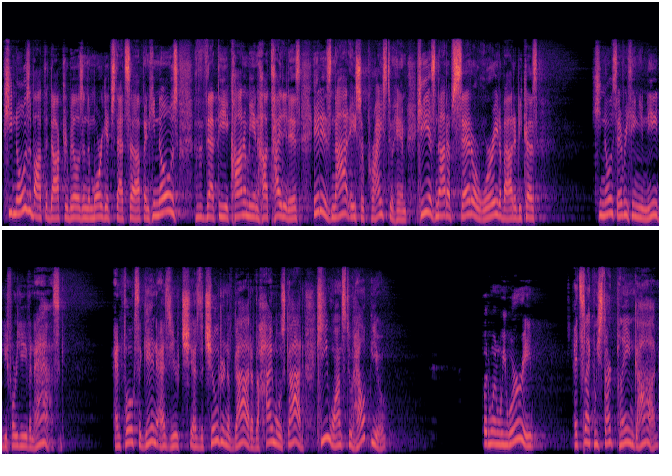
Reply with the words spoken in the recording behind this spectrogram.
He knows about the doctor bills and the mortgage that's up, and he knows that the economy and how tight it is. It is not a surprise to him. He is not upset or worried about it because he knows everything you need before you even ask. And folks, again, as, your, as the children of God, of the highmost God, he wants to help you. But when we worry, it's like we start playing God.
